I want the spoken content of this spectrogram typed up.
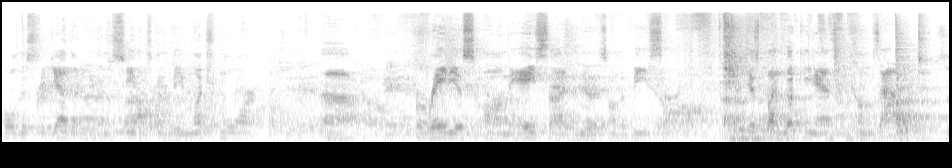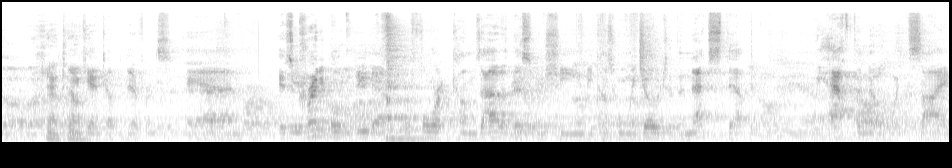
pull this together, you're going to see there's going to be much more uh, radius on the A side than there is on the B side. And just by looking as it comes out, can't tell. you can't tell the difference. And it's critical to do that before it comes out of this machine because when we go to the next step, we have to know what side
